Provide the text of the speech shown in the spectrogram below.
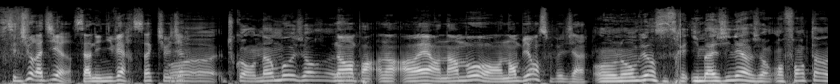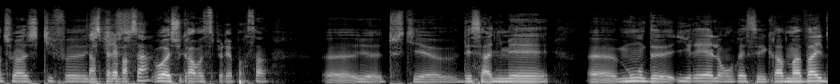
C'est dur à dire. C'est un univers, ça que tu veux dire Ouais, du coup, en un mot, genre. euh, Non, pas, en, en- ouais, en un mot, en ambiance, on peut dire. En ambiance, ce serait imaginaire, genre enfantin, tu vois. Je kiffe. euh, T'es inspiré kiffe- par ça Ouais, je suis grave inspiré par ça. Euh, tout ce qui est euh, dessin animé, euh, monde irréel, en vrai, c'est grave ma vibes.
